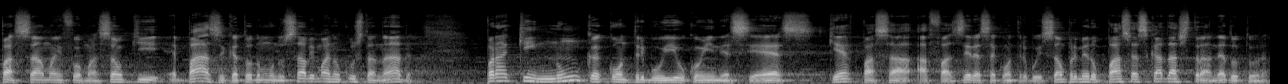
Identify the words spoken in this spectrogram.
passar uma informação que é básica, todo mundo sabe, mas não custa nada. Para quem nunca contribuiu com o INSS, quer passar a fazer essa contribuição, o primeiro passo é se cadastrar, né, doutora?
